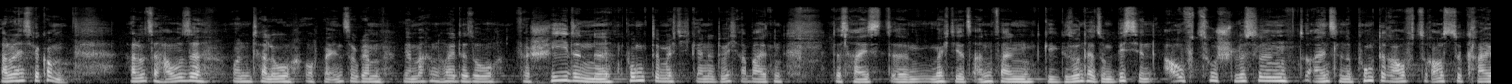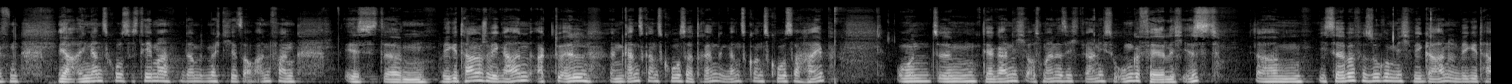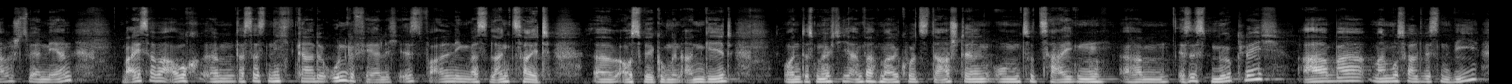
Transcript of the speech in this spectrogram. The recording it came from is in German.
Hallo und herzlich willkommen. Hallo zu Hause und hallo auch bei Instagram. Wir machen heute so verschiedene Punkte, möchte ich gerne durcharbeiten. Das heißt, ähm, möchte jetzt anfangen, die Gesundheit so ein bisschen aufzuschlüsseln, so einzelne Punkte raus, rauszugreifen. Ja, ein ganz großes Thema, damit möchte ich jetzt auch anfangen, ist ähm, vegetarisch, vegan. Aktuell ein ganz, ganz großer Trend, ein ganz, ganz großer Hype und ähm, der gar nicht, aus meiner Sicht gar nicht so ungefährlich ist. Ähm, ich selber versuche mich vegan und vegetarisch zu ernähren, weiß aber auch, ähm, dass das nicht gerade ungefährlich ist, vor allen Dingen was Langzeitauswirkungen angeht. Und das möchte ich einfach mal kurz darstellen, um zu zeigen, ähm, es ist möglich, aber man muss halt wissen, wie.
